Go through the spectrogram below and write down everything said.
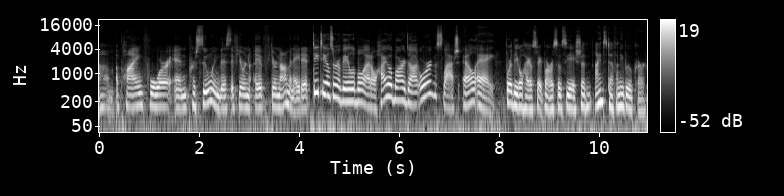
um, applying for and pursuing this if you're if you're nominated. Details are available at ohiobar.org/la. For the Ohio State Bar Association, I'm Stephanie Bucher.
